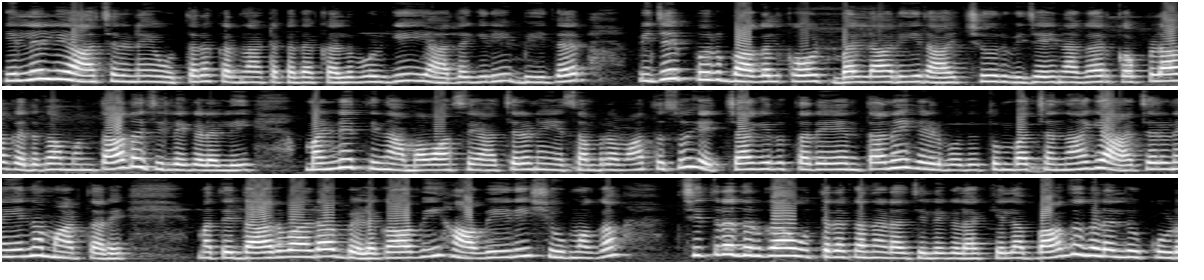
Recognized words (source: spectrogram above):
ಎಲ್ಲೆಲ್ಲಿ ಆಚರಣೆ, ಉತ್ತರ ಕರ್ನಾಟಕದ ಕಲಬುರಗಿ, ಯಾದಗಿರಿ, ಬೀದರ್, ವಿಜಯಪುರ, ಬಾಗಲಕೋಟ್, ಬಳ್ಳಾರಿ, ರಾಯಚೂರು, ವಿಜಯನಗರ, ಕೊಪ್ಪಳ, ಗದಗ ಮುಂತಾದ ಜಿಲ್ಲೆಗಳಲ್ಲಿ ಮಣ್ಣೆತ್ತಿನ ಅಮಾವಾಸ್ಯೆ ಆಚರಣೆಯ ಸಂಭ್ರಮ ತುಸು ಹೆಚ್ಚಾಗಿರುತ್ತದೆ ಅಂತಲೇ ಹೇಳ್ಬೋದು. ತುಂಬ ಚೆನ್ನಾಗಿ ಆಚರಣೆಯನ್ನು ಮಾಡ್ತಾರೆ. ಮತ್ತು ಧಾರವಾಡ, ಬೆಳಗಾವಿ, ಹಾವೇರಿ, ಶಿವಮೊಗ್ಗ ಚಿತ್ರದುರ್ಗ ಉತ್ತರ ಕನ್ನಡ ಜಿಲ್ಲೆಗಳ ಕೆಲ ಭಾಗಗಳಲ್ಲೂ ಕೂಡ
